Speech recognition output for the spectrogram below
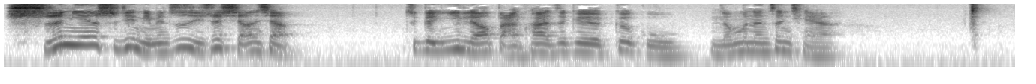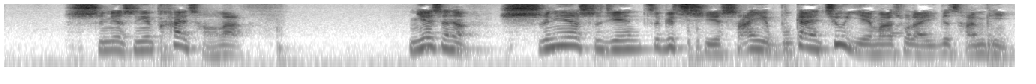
十年时间，你们自己去想想，这个医疗板块这个个股能不能挣钱啊？十年时间太长了，你要想想，十年时间，这个企业啥也不干就研发出来一个产品，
